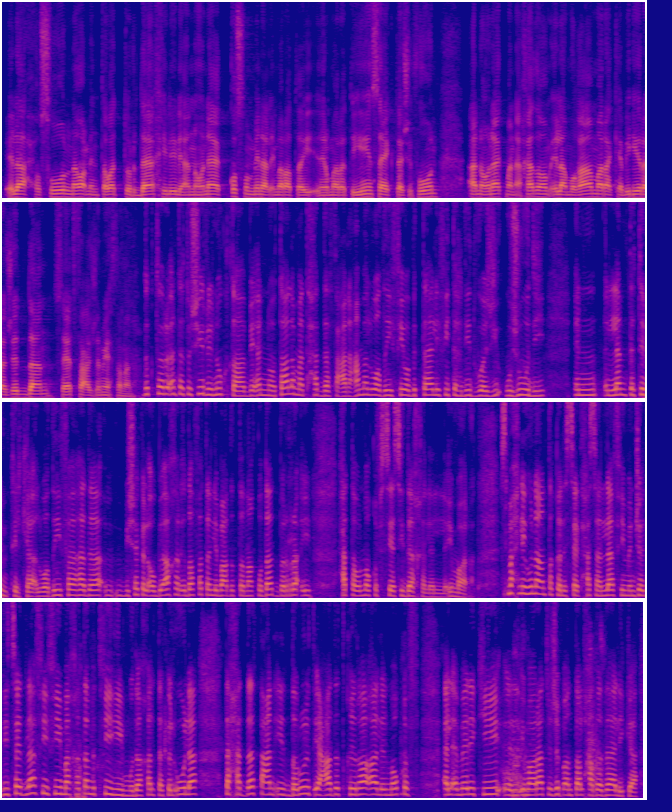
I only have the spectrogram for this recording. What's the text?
إلى حصول نوع من توتر داخلي لأن هناك قسم من الإماراتيين سيكتشفون أن هناك من أخذهم إلى مغامرة كبيرة جدا سيدفع الجميع ثمنها دكتور أنت تشير لنقطة بأنه طالما تحدث عن عمل وظيفي وبالتالي في تهديد وجودي إن لم تتم تلك الوظيفة هذا بشكل أو بآخر إضافة لبعض التناقضات بالرأي حتى والموقف السياسي داخل الإمارات. اسمح لي هنا أنتقل للسيد حسن لافي من جديد. سيد لافي فيما ختمت فيه مداخلتك الأولى تحدثت عن ضرورة إعادة قراءة للموقف الأمريكي الإمارات يجب أن تلحظ ذلك.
